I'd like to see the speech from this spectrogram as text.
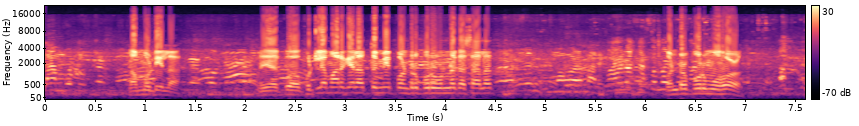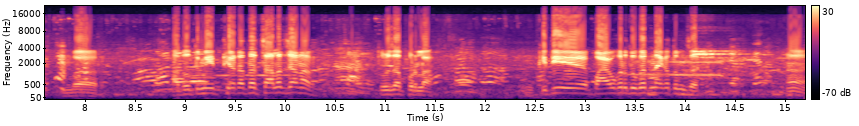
लांबोटी. लांबोटीला. म्हणजे कुठल्या मार्गे आलात तुम्ही पंढरपूरवरून कसं आलात? पंढरपूर मोहोळ. बर. आता तुम्ही थेट आता चालत जाणार तुळजापूरला. किती पाय वगैरे दुखत नाही का तुमचं? हां.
